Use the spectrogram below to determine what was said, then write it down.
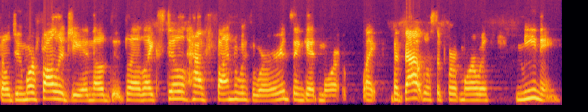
they'll do morphology and they'll they'll like still have fun with words and get more like but that will support more with meaning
